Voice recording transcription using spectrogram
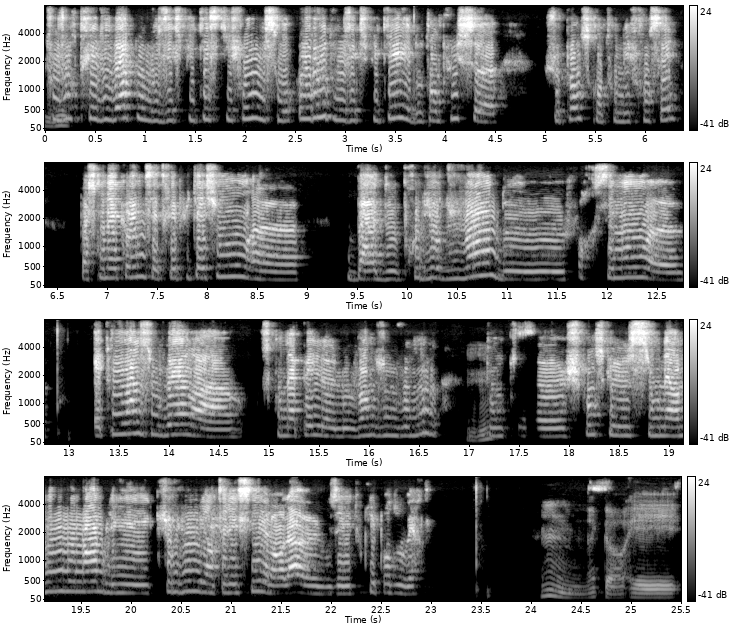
Mhm. Toujours très ouverts pour vous expliquer ce qu'ils font. Ils sont heureux de vous expliquer, et d'autant plus, je pense, quand on est français, parce qu'on a quand même cette réputation bah, de produire du vin, de forcément être moins ouvert à ce qu'on appelle le vin du Nouveau Monde. Mhm. Donc, euh, je pense que si on est un minimum humble et curieux et intéressé, alors là, euh, vous avez toutes les portes ouvertes. Hmm, d'accord. Et,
